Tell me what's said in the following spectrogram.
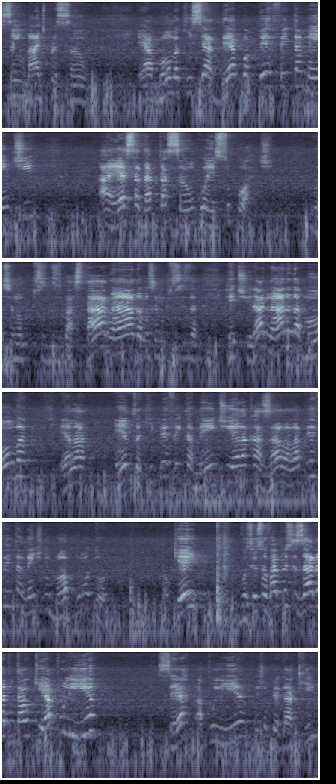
sem bar de pressão. É a bomba que se adequa perfeitamente a essa adaptação com esse suporte. Você não precisa desbastar nada, você não precisa retirar nada da bomba. Ela entra aqui perfeitamente e ela casala lá perfeitamente no bloco do motor. Ok? Você só vai precisar adaptar o que? A polia, certo? A polia, deixa eu pegar aqui.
